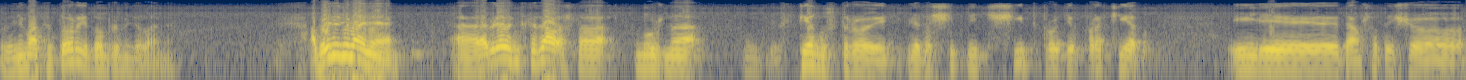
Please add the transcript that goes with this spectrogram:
Заниматься Торой и добрыми делами. Обратите внимание, э, не сказал, что нужно стену строить или защитный щит против ракет, или там что-то еще,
